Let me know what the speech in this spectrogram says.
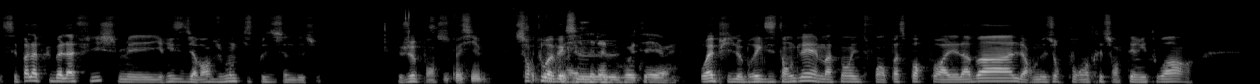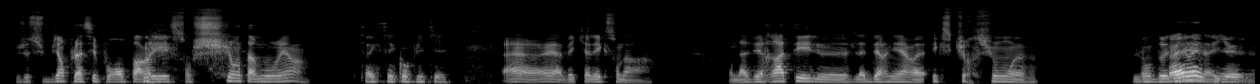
c'est pas la plus belle affiche, mais il risque d'y avoir du monde qui se positionne dessus. Je pense. C'est possible. Surtout avec le... la nouveauté, ouais. Ouais, puis le Brexit anglais, maintenant, il te faut un passeport pour aller là-bas, leurs mesures pour entrer sur le territoire je suis bien placé pour en parler, sont chiantes à mourir. C'est vrai que c'est compliqué. Ah ouais, avec Alex, on a, on avait raté le, la dernière euh, excursion euh, londonienne. Ouais, puis, euh,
